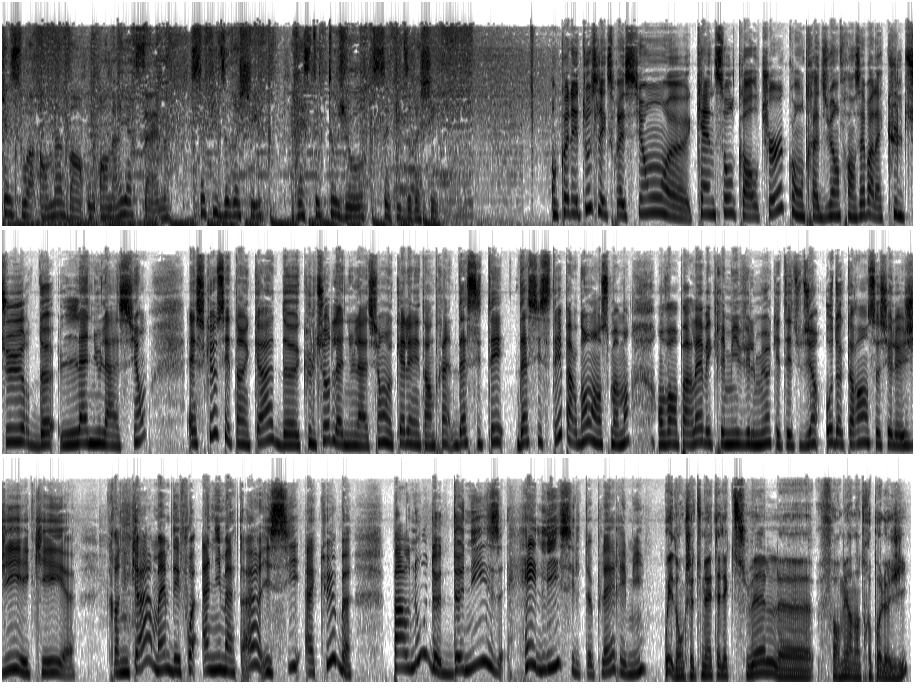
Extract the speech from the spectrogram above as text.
Qu'elle soit en avant ou en arrière-scène, Sophie Durocher reste toujours Sophie Durocher. On connaît tous l'expression euh, cancel culture, qu'on traduit en français par la culture de l'annulation. Est-ce que c'est un cas de culture de l'annulation auquel elle est en train d'assister, d'assister pardon, en ce moment? On va en parler avec Rémi Villemur, qui est étudiant au doctorat en sociologie et qui est euh, chroniqueur, même des fois animateur ici à Cube. Parle-nous de Denise Haley, s'il te plaît, Rémi. Oui, donc c'est une intellectuelle euh, formée en anthropologie,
